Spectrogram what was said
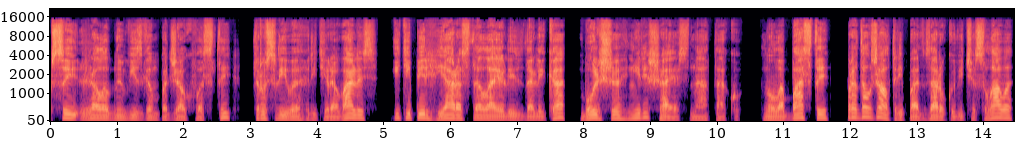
Псы жалобным визгом поджав хвосты, трусливо ретировались и теперь яростно лаяли издалека, больше не решаясь на атаку. Но Лобастый продолжал трепать за руку Вячеслава,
